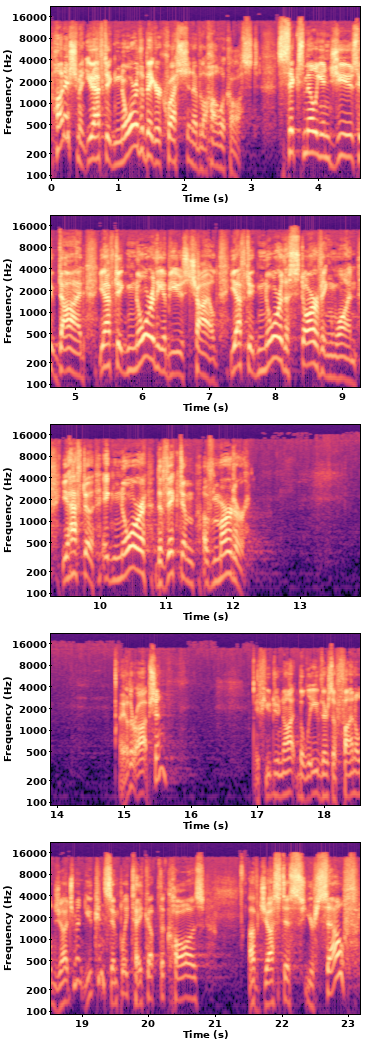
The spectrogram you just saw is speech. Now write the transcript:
punishment. You have to ignore the bigger question of the Holocaust. Six million Jews who died. You have to ignore the abused child. You have to ignore the starving one. You have to ignore the victim of murder. The other option, if you do not believe there's a final judgment, you can simply take up the cause of justice yourself.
